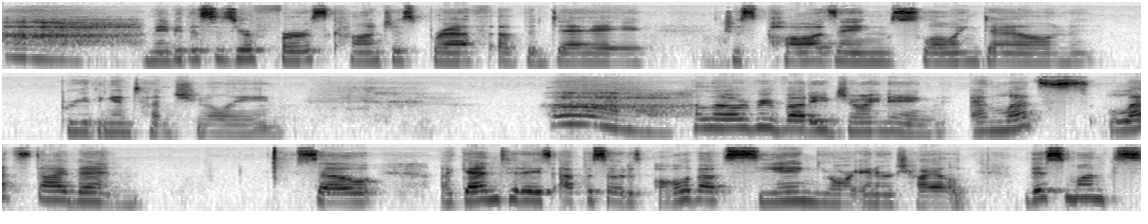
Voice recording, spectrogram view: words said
Maybe this is your first conscious breath of the day. Just pausing, slowing down, breathing intentionally. Hello everybody joining and let's let's dive in. So Again, today's episode is all about seeing your inner child. This month's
